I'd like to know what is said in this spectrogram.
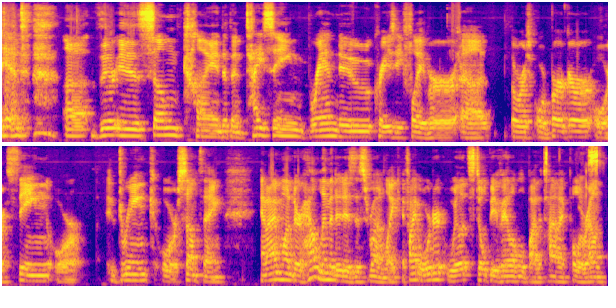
and uh, there is some kind of enticing, brand new, crazy flavor, uh, or or burger, or thing, or drink, or something. And I wonder how limited is this run? Like, if I order it, will it still be available by the time I pull around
